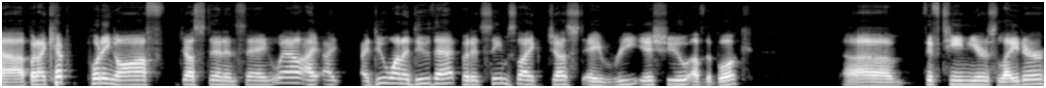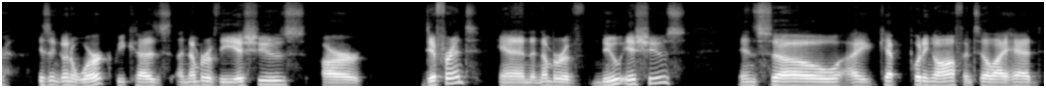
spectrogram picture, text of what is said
Uh, but I kept putting off Justin and saying, well, I, I, I do want to do that, but it seems like just a reissue of the book uh, 15 years later isn't going to work because a number of the issues are different and a number of new issues. And so I kept putting off until I had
